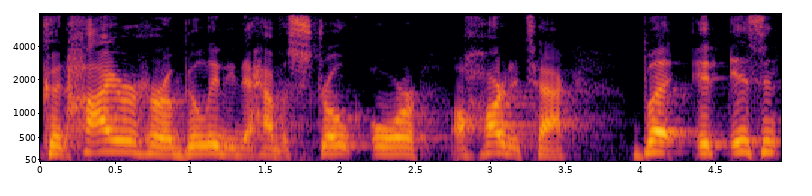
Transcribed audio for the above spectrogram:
could hire her ability to have a stroke or a heart attack, but it isn't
